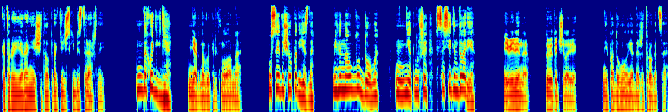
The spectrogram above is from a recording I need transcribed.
которую я ранее считал практически бесстрашной. «Да хоть где!» — нервно выкрикнула она. «У следующего подъезда. Или на углу дома. Нет, лучше в соседнем дворе». «Эвелина, кто этот человек?» Не подумал я даже трогаться.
